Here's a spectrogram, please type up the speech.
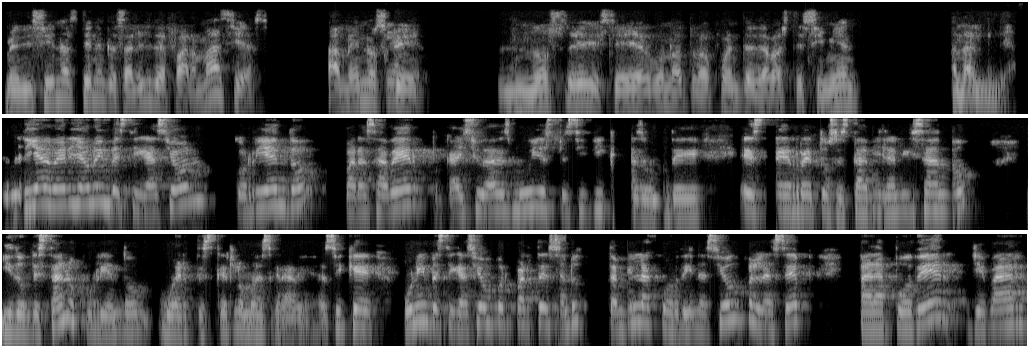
medicinas tienen que salir de farmacias, a menos que no sé si hay alguna otra fuente de abastecimiento. Ana Lilia. Debería haber ya una investigación corriendo para saber, porque hay ciudades muy específicas donde este reto se está viralizando y donde están ocurriendo muertes, que es lo más grave. Así que una investigación por parte de salud, también la coordinación con la SEP para poder llevar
